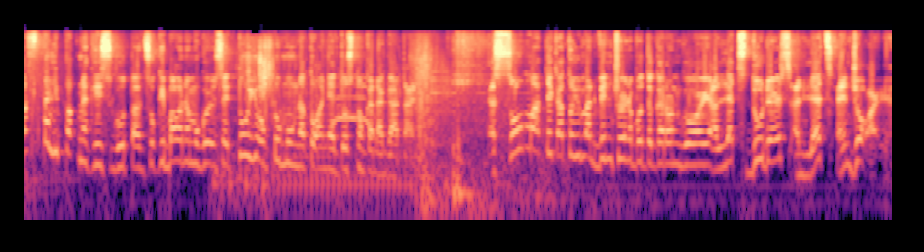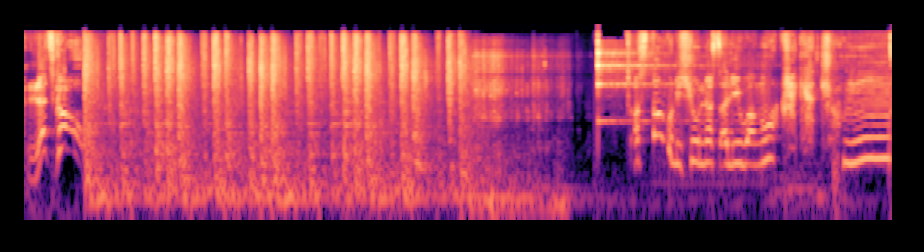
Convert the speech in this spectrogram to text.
basta lipak na kisgutan so kibaw na mo goy sa tuyo ug tumong natuan niya tostong kadagatan. So matik ato yung adventure na po karon goy. Uh, let's do this and let's enjoy. Let's go! Hasta ang kondisyon na sa aliwang mo. I got you. Mm,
